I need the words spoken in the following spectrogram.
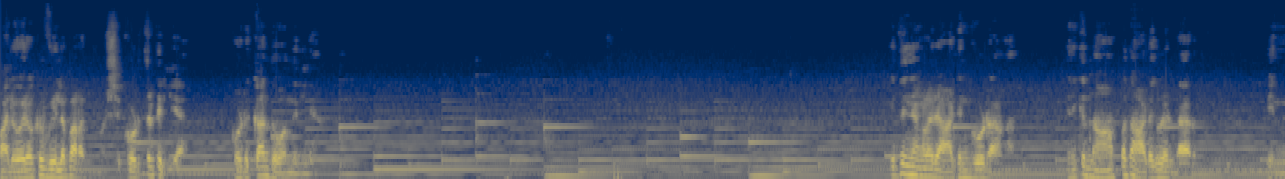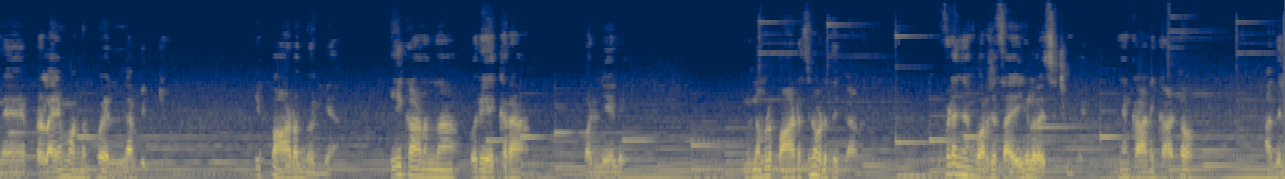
പലരൊക്കെ വില പറഞ്ഞു പക്ഷെ കൊടുത്തിട്ടില്ല. കൊടുക്കാൻ തോന്നില്ല. ഇത് ഞങ്ങളൊരു ആട്ടിൻകൂടാണ് എനിക്ക് നാൽപ്പത് ആടുകൾ ഉണ്ടായിരുന്നു പിന്നെ പ്രളയം വന്നപ്പോൾ എല്ലാം വിറ്റു. ഇപ്പം ആടൊന്നുമില്ല. ഈ കാണുന്ന ഒരു ഏക്കറ പള്ളിയിൽ നമ്മൾ പാടത്തിന് കൊടുത്തിട്ടാണ്. ഇവിടെ ഞാൻ കുറച്ച് തൈകൾ വെച്ചിട്ടുണ്ട്. ഞാൻ കാണിക്കാട്ടോ. അതിൽ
